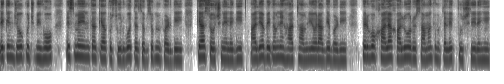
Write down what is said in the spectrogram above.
लेकिन जो कुछ भी हो, इसमें इनका क्या कसूर? वो तजब्जुब में पड़ गई, क्या सोचने लगी? आलिया बेगम ने हाथ थाम लिया और आगे बढ़ी। फिर वो खाला खालू और उसामा के मुतलिक पूछती रही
